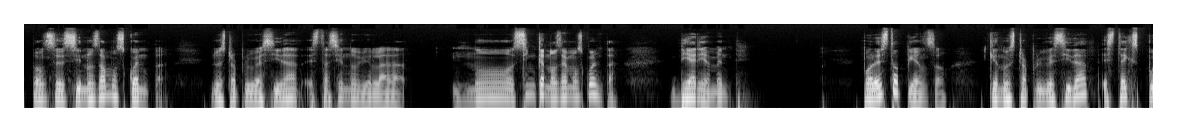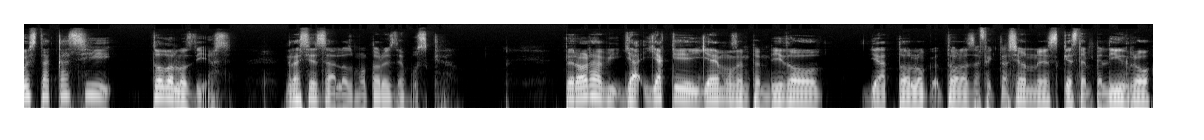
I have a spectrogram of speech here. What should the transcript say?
Entonces, si nos damos cuenta, nuestra privacidad está siendo violada no sin que nos demos cuenta, diariamente. Por esto pienso que nuestra privacidad está expuesta casi todos los días, gracias a los motores de búsqueda. Pero ahora, ya, ya que ya hemos entendido ya todo lo, todas las afectaciones, qué está en peligro,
